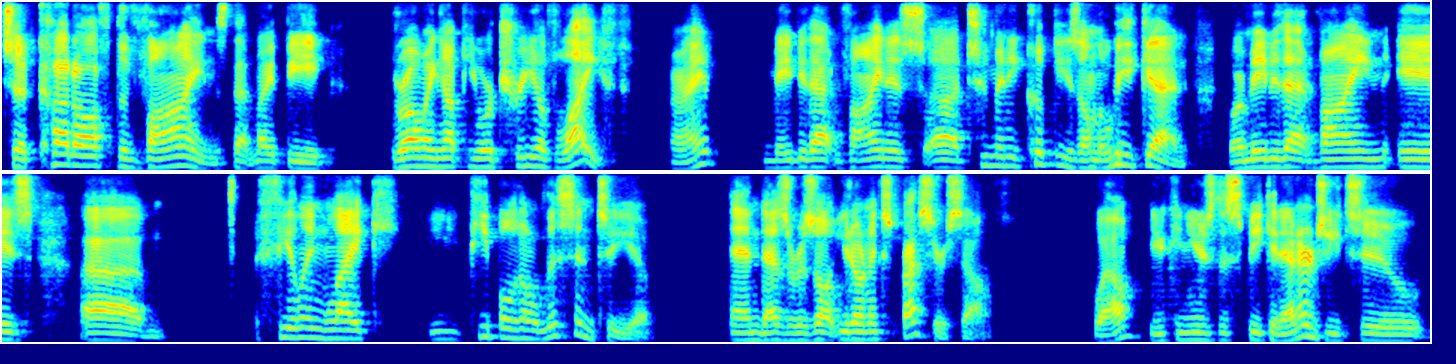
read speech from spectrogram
to cut off the vines that might be growing up your tree of life, right? Maybe that vine is uh, too many cookies on the weekend, or maybe that vine is um, feeling like people don't listen to you. And as a result, you don't express yourself. Well, you can use the Spican energy to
